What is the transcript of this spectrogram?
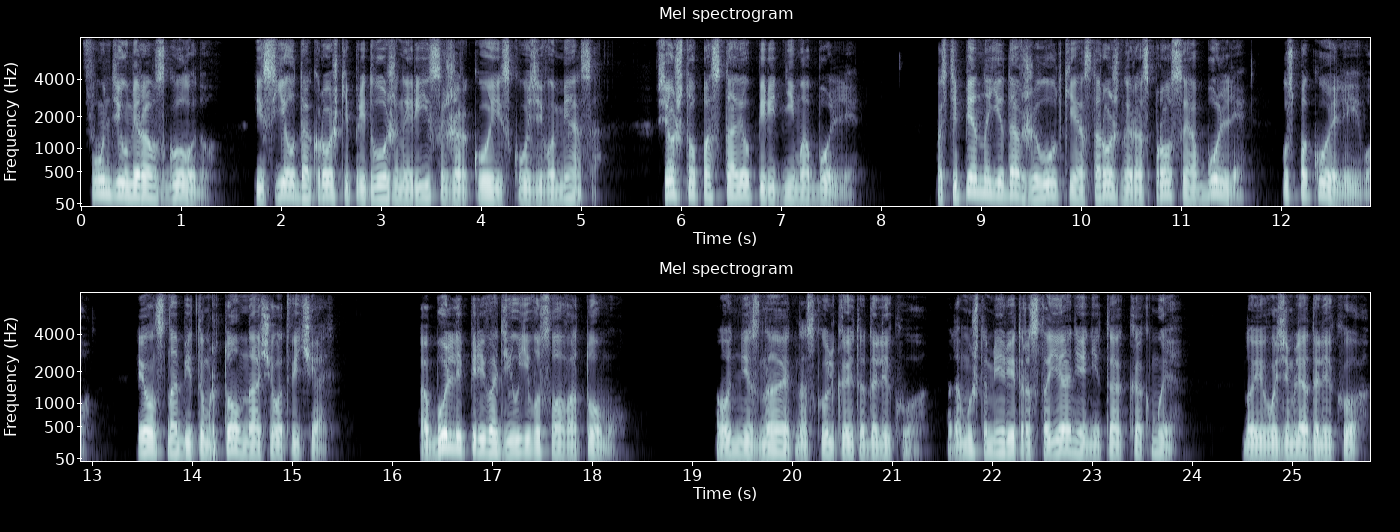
Фунди умирал с голоду и съел до крошки предложенный рис и жаркое из козьего мяса. Все, что поставил перед ним Аболли. Постепенно еда в желудке и осторожные расспросы о Болли успокоили его, и он с набитым ртом начал отвечать. А Болли переводил его слова Тому. «Он не знает, насколько это далеко, потому что меряет расстояние не так, как мы. Но его земля далеко,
